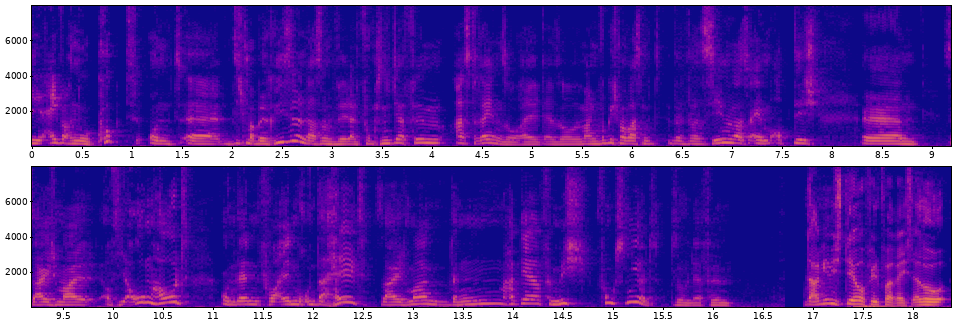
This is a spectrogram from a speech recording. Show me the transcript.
den einfach nur guckt und äh, sich mal berieseln lassen will, dann funktioniert der Film erst rein so halt. Also wenn man wirklich mal was mit was sehen was einem optisch, äh, sage ich mal, auf die Augen haut und dann vor allem auch unterhält, sage ich mal, dann hat der für mich funktioniert, so der Film. Da gebe ich dir auf jeden Fall recht. Also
